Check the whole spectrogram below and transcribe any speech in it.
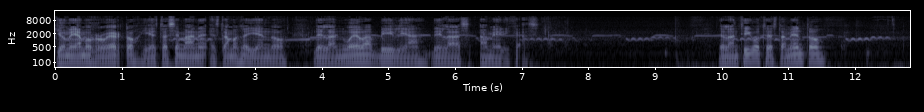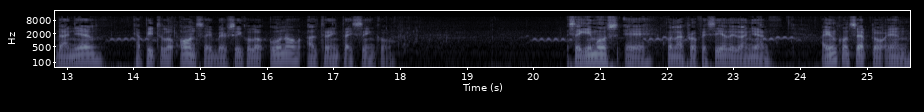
Yo me llamo Roberto y esta semana estamos leyendo de la nueva Biblia de las Américas. Del Antiguo Testamento, Daniel capítulo 11, versículo 1 al 35. Seguimos eh, con la profecía de Daniel. Hay un concepto en,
